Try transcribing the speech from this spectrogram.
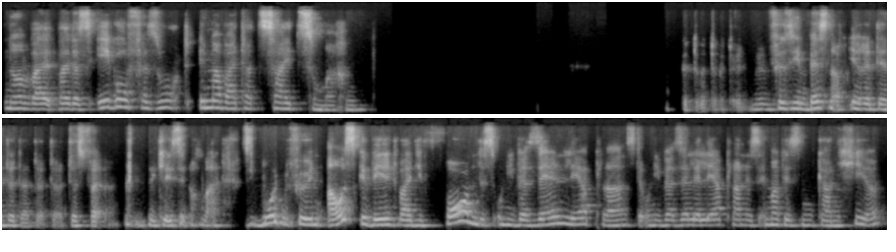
nur weil, weil das Ego versucht, immer weiter Zeit zu machen. Für sie am besten auf ihre, das, ich lese nochmal. Sie wurden für ihn ausgewählt, weil die Form des universellen Lehrplans, der universelle Lehrplan ist immer, wir sind gar nicht hier.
